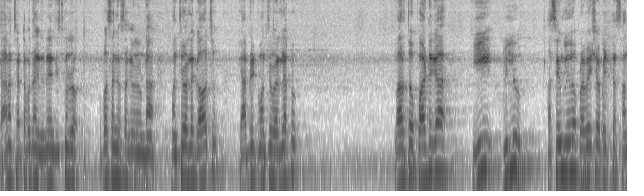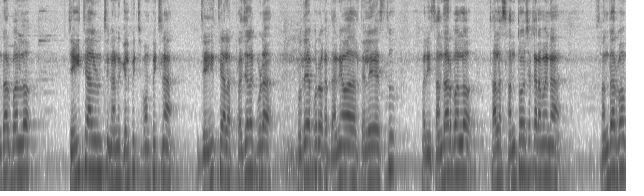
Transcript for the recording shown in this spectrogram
చాలా చట్టబద్ధంగా నిర్ణయం తీసుకున్నారో ఉపసంఘ సంఘంలో ఉన్న మంత్రివర్యులకు కావచ్చు క్యాబినెట్ మంత్రివర్యులకు వారితో పాటుగా ఈ బిల్లు అసెంబ్లీలో ప్రవేశపెట్టిన సందర్భంలో జగిత్యాల నుంచి నన్ను గెలిపించి పంపించిన జగిత్యాల ప్రజలకు కూడా హృదయపూర్వక ధన్యవాదాలు తెలియజేస్తూ మరి ఈ సందర్భంలో చాలా సంతోషకరమైన సందర్భం.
